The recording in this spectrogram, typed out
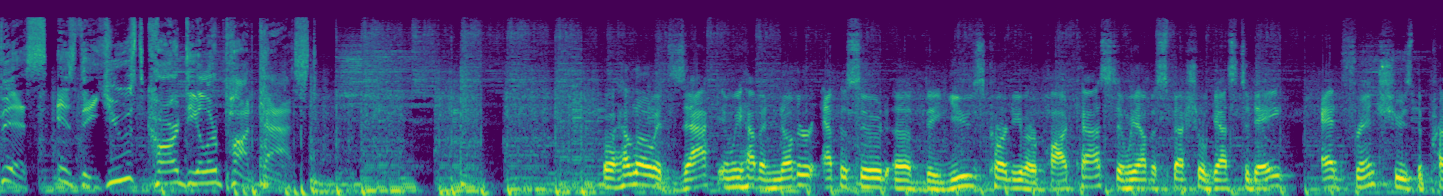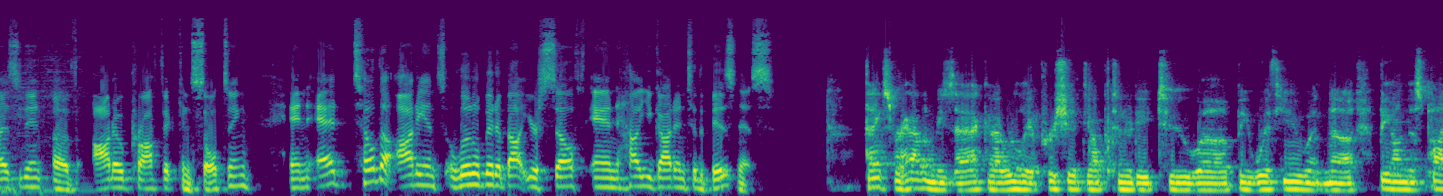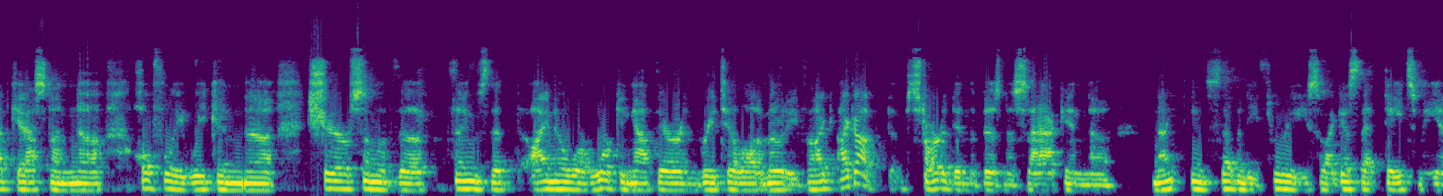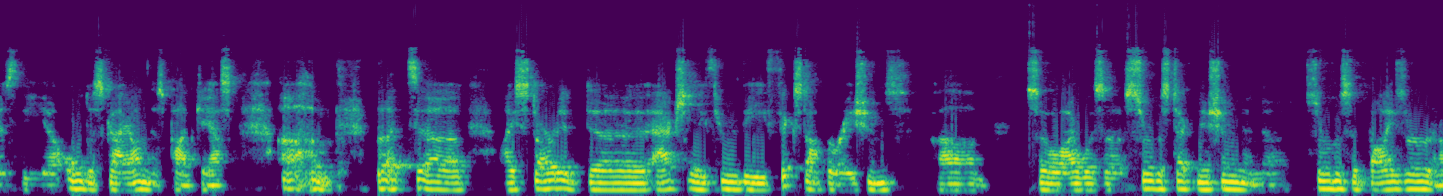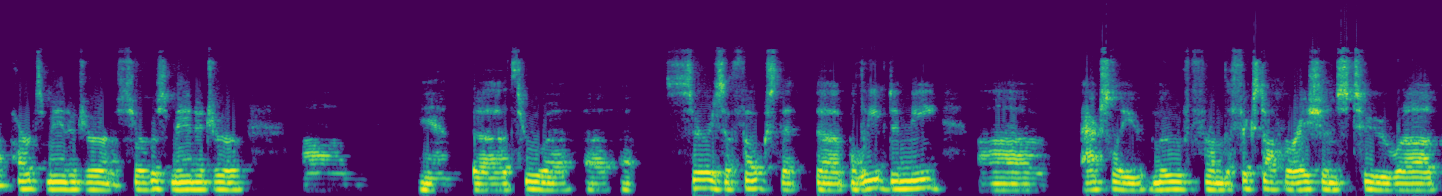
This is the Used Car Dealer Podcast. Well, hello, it's Zach, and we have another episode of the Used Car Dealer Podcast. And we have a special guest today, Ed French, who's the president of Auto Profit Consulting. And Ed, tell the audience a little bit about yourself and how you got into the business. Thanks for having me, Zach. I really appreciate the opportunity to uh, be with you and uh, be on this podcast. And uh, hopefully, we can uh, share some of the things that I know are working out there in retail automotive. I, I got started in the business, Zach, in 1973. Uh, so I guess that dates me as the uh, oldest guy on this podcast. Um, but I started actually through the fixed operations um, so I was a service technician and a service advisor and a parts manager and a service manager. Um, and uh, through a, a, a, series of folks that uh, believed in me, uh, actually moved from the fixed operations to uh,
